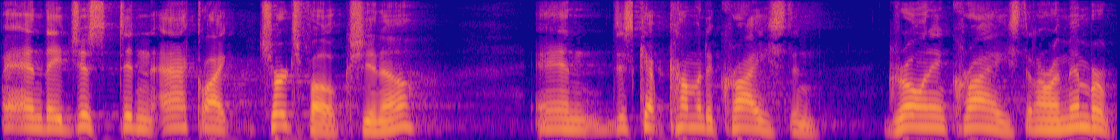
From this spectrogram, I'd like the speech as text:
and they just didn't act like church folks, you know? And just kept coming to Christ and growing in Christ. And I remember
